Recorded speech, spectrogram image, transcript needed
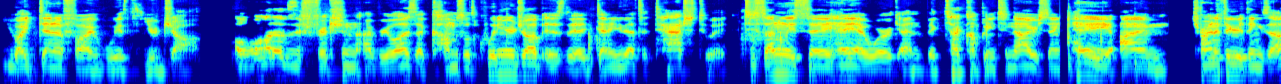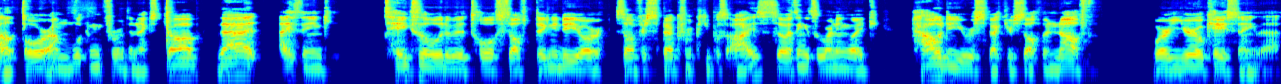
you identify with your job a lot of the friction I've realized that comes with quitting your job is the identity that's attached to it. To suddenly say, hey, I work at a big tech company, to now you're saying, hey, I'm trying to figure things out or I'm looking for the next job, that I think takes a little bit of toll of self dignity or self respect from people's eyes. So I think it's learning like, how do you respect yourself enough where you're okay saying that?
